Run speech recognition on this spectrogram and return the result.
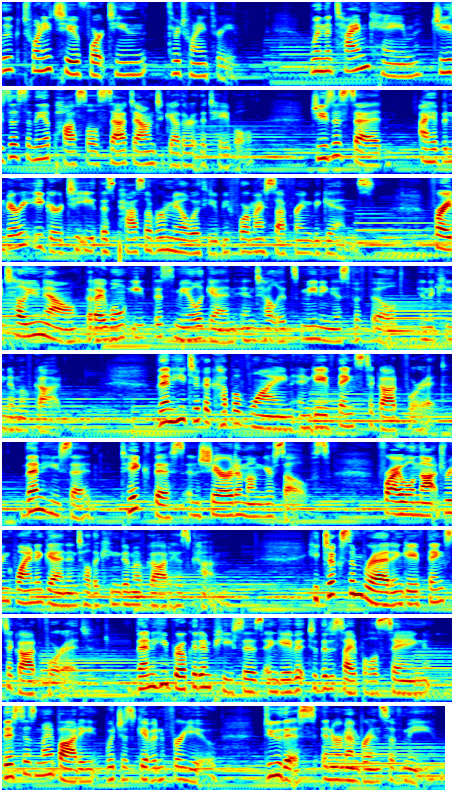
Luke 22, 14 through 23. When the time came, Jesus and the apostles sat down together at the table. Jesus said, I have been very eager to eat this Passover meal with you before my suffering begins. For I tell you now that I won't eat this meal again until its meaning is fulfilled in the kingdom of God. Then he took a cup of wine and gave thanks to God for it. Then he said, Take this and share it among yourselves, for I will not drink wine again until the kingdom of God has come. He took some bread and gave thanks to God for it. Then he broke it in pieces and gave it to the disciples, saying, This is my body, which is given for you. Do this in remembrance of me.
